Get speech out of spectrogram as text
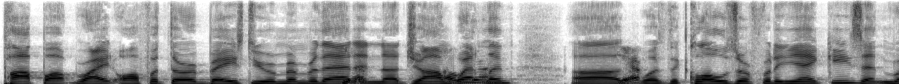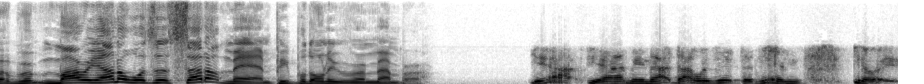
pop up right off of third base. Do you remember that? Yeah. And uh, John oh, Wetteland. Yeah uh, yep. was the closer for the Yankees, and Mariano was a setup man. People don't even remember. Yeah, yeah. I mean that that was it. And, and you know, it,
